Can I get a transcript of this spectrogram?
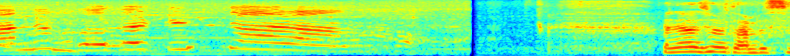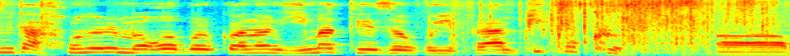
라면 먹어줄 사람. 안녕하세요. 담배입니다. 오늘 먹어볼 거는 이마트에서 구입한 피코크 어,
